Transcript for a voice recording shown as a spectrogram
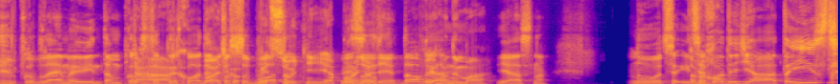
проблеми, він там просто Да, приходить батько по суботу. Відсутній. Я. Відсутній. Добре. Його нема. Ясно. Ну, це, і То це виходить, я атеїст.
